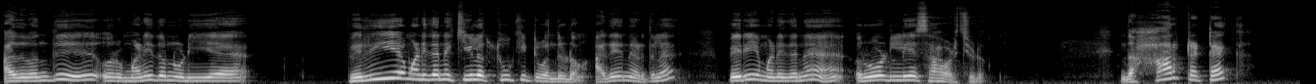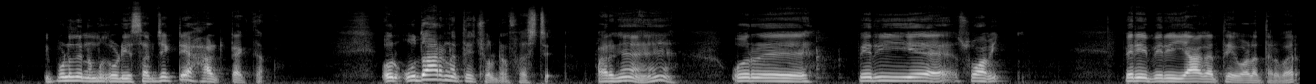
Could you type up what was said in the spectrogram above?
அது வந்து ஒரு மனிதனுடைய பெரிய மனிதனை கீழே தூக்கிட்டு வந்துடும். அதே நேரத்தில் பெரிய மனிதனை ரோட்லேயே சாவடிச்சிடும். இந்த ஹார்ட் அட்டாக் இப்பொழுது நம்மளுடைய சப்ஜெக்டே ஹார்ட் அட்டாக் தான். ஒரு உதாரணத்தை சொல்கிறேன் ஃபஸ்ட்டு பாருங்கள் ஒரு பெரிய சுவாமி பெரிய பெரிய யாகத்தை வளர்த்துறவர்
